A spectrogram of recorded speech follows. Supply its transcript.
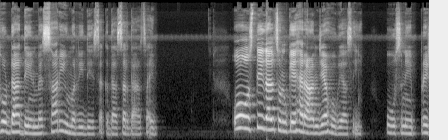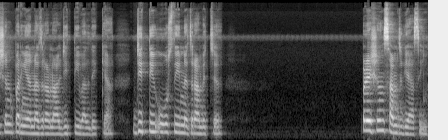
ਤੁਹਾਡਾ ਦੇਣ ਮੈਂ ਸਾਰੀ ਉਮਰ ਨਹੀਂ ਦੇ ਸਕਦਾ, ਸਰਦਾਰ ਸਾਹਿਬ। ਉਹ ਉਸ ਦੀ ਗੱਲ ਸੁਣ ਕੇ ਹੈਰਾਨ ਜਿਹਾ ਹੋ ਗਿਆ ਸੀ। ਉਸ ਨੇ ਪ੍ਰੇਸ਼ਨ ਭਰੀਆਂ ਨਜ਼ਰਾਂ ਨਾਲ ਜੀਤੀ ਵੱਲ ਦੇਖਿਆ। ਜੀਤੀ ਉਸ ਦੀ ਨਜ਼ਰਾਂ ਵਿੱਚ ਪ੍ਰੇਸ਼ਨ ਸਮਝ ਗਿਆ ਸੀ।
